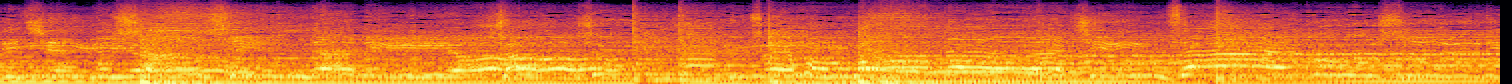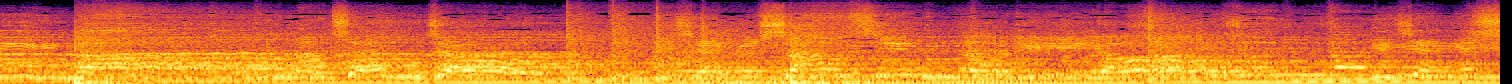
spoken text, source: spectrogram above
一千个伤心的理由，最后我的爱情在故事里慢慢成就。一千个伤心的理由，一千个伤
